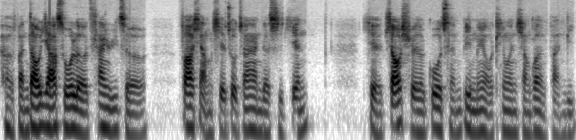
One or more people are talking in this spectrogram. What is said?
呃反倒压缩了参与者。发想协作专案的时间，且教学的过程并没有天文相关的范例。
